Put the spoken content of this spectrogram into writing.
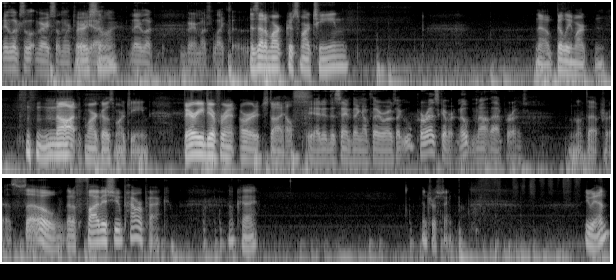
It looks very similar to Very it, yeah. similar. They look very much like those. Is that a Marcus Martin? No, Billy Martin. Not Marcos Martin. Very different art styles. Yeah, I did the same thing up there where I was like, "Ooh, Perez cover." Nope, not that Perez. Not that press. So, got a five issue power pack. Okay. Interesting. You in?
